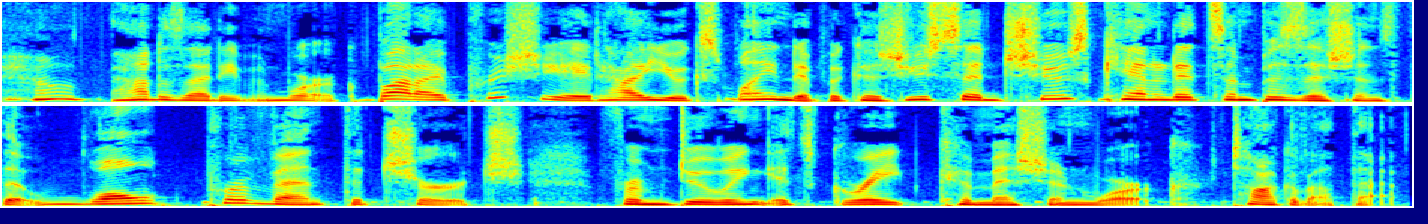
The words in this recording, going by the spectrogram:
how, how does that even work? But I appreciate how you explained it because you said choose candidates and positions that won't prevent the church from doing its Great Commission work. Talk about that.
